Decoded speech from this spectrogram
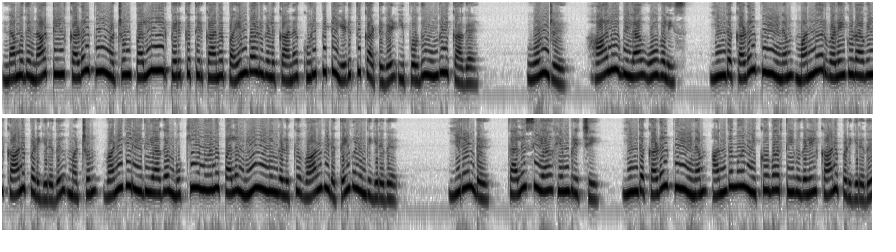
நமது நாட்டில் கடல் புண் மற்றும் பல்லுயிர் பெருக்கத்திற்கான பயன்பாடுகளுக்கான குறிப்பிட்ட எடுத்துக்காட்டுகள் இப்போது உங்களுக்காக. ஒன்று ஹாலோபிலா ஓவலிஸ். இந்த கடல் புல் இனம் மன்னார் வளைகுடாவில் காணப்படுகிறது மற்றும் வணிக ரீதியாக முக்கியமான பல மீன் இனங்களுக்கு வாழ்விடத்தை வழங்குகிறது. இரண்டு தலசியா ஹெம்பிரிச்சி இந்த கடல் புல் இனம் அந்தமான் நிக்கோபார் தீவுகளில் காணப்படுகிறது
